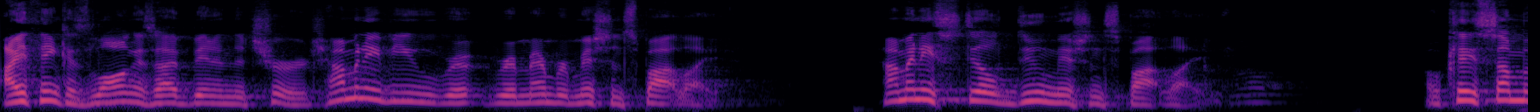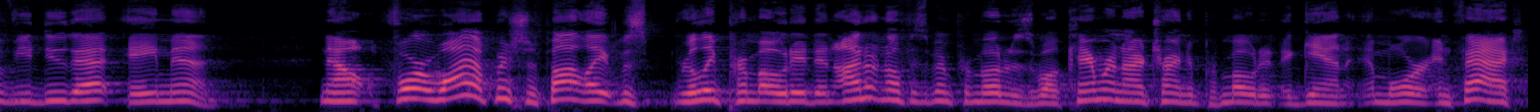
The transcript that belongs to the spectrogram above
I think as long as I've been in the church, how many of you re- remember Mission Spotlight? How many still do Mission Spotlight? Okay, some of you do that. Amen. Now, for a while, Mission Spotlight was really promoted, and I don't know if it's been promoted as well. Cameron and I are trying to promote it again and more. In fact,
